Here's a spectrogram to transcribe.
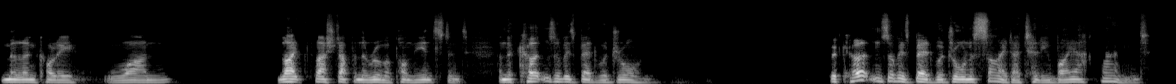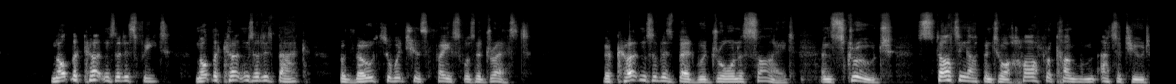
melancholy one. Light flashed up in the room upon the instant, and the curtains of his bed were drawn. The curtains of his bed were drawn aside, I tell you, by a hand. Not the curtains at his feet, not the curtains at his back, but those to which his face was addressed. The curtains of his bed were drawn aside, and Scrooge, starting up into a half recumbent attitude,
